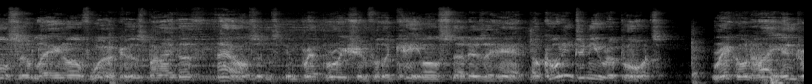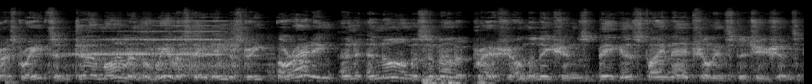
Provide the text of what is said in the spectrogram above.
also laying off workers by the thousands in preparation for the chaos that is ahead. According to new reports, Record high interest rates and turmoil in the real estate industry are adding an enormous amount of pressure on the nation's biggest financial institutions.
